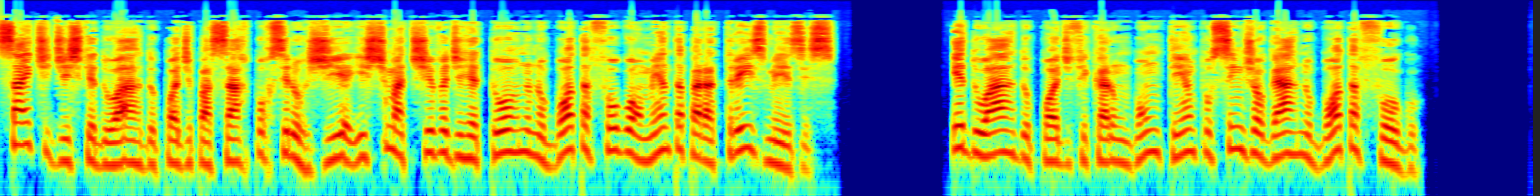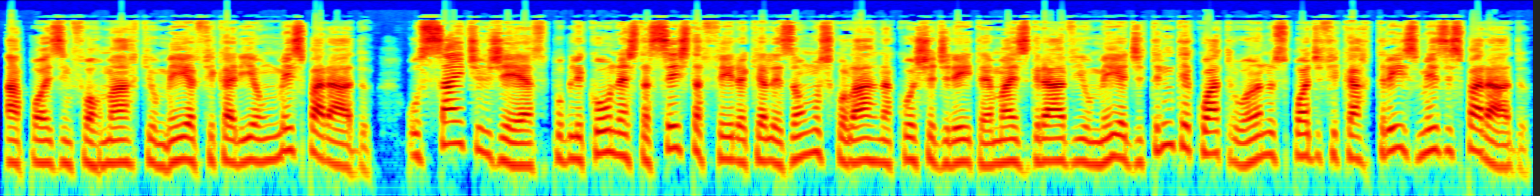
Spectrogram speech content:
Site diz que Eduardo pode passar por cirurgia e estimativa de retorno no Botafogo aumenta para três meses. Eduardo pode ficar um bom tempo sem jogar no Botafogo. Após informar que o meia ficaria um mês parado, o site UGF publicou nesta sexta-feira que a lesão muscular na coxa direita é mais grave e o meia de 34 anos pode ficar três meses parado.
